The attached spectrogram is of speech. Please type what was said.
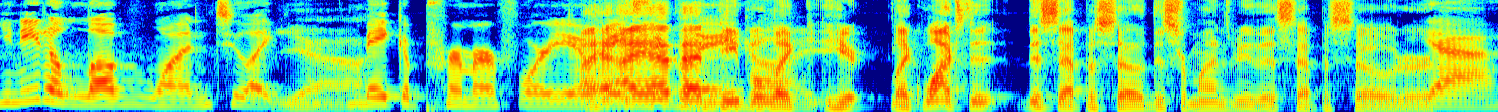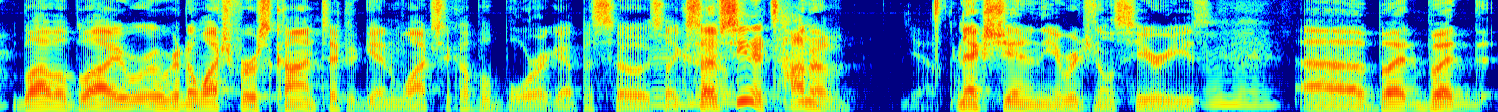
You need a loved one to like Yeah. make a primer for you. I, I have had basically. people like here, like watch the, this episode. This reminds me of this episode, or Yeah. blah blah blah. We're, we're going to watch First Contact again. Watch a couple Borg episodes. Like, so. I've seen a ton of Next Gen in the original series, Mhm. uh, but but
